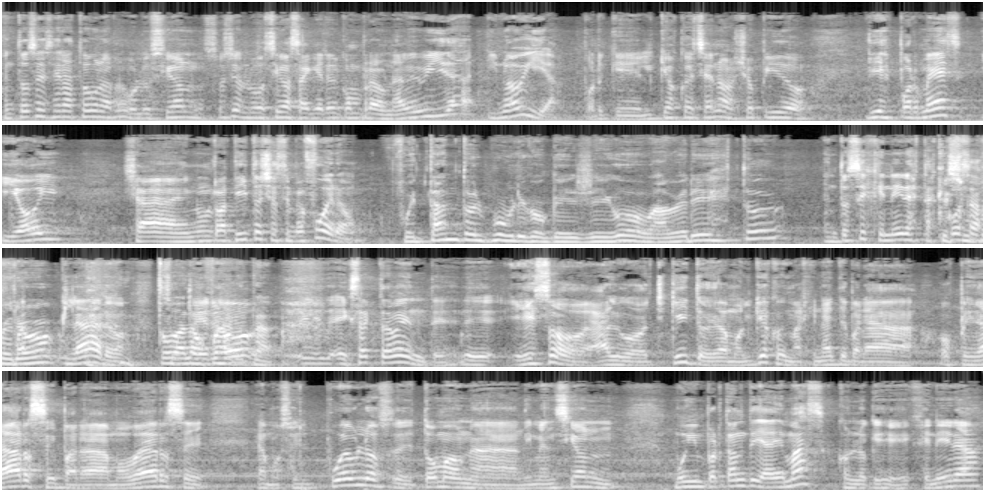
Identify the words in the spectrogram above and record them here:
Entonces era toda una revolución social. Vos ibas a querer comprar una bebida y no había, porque el kiosco decía, no, yo pido 10 por mes y hoy, ya en un ratito, ya se me fueron. Fue tanto el público que llegó a ver esto Entonces genera estas Que cosas. superó claro, toda la oferta. eh, exactamente. Eso, algo chiquito, digamos. El kiosco, imagínate, para hospedarse, para moverse. Digamos, el pueblo se toma una dimensión muy importante y además con lo que genera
